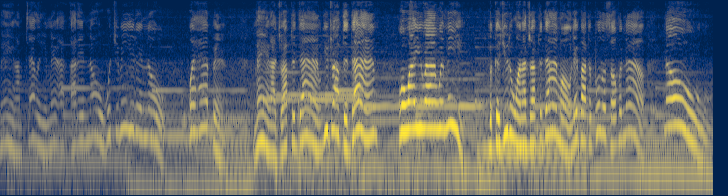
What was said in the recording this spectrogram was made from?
Man, I'm telling you, man, I, I didn't know. What you mean you didn't know? What happened? Man, I dropped a dime. You dropped a dime? Well, why you riding with me? Because you the one I dropped a dime on. They about to pull us over now. No.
